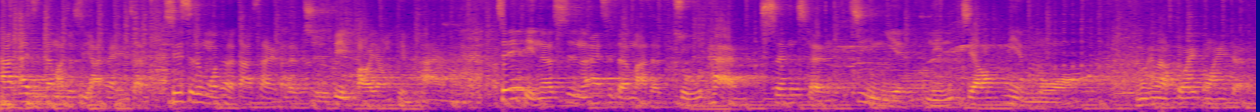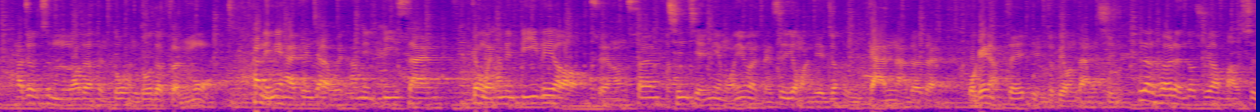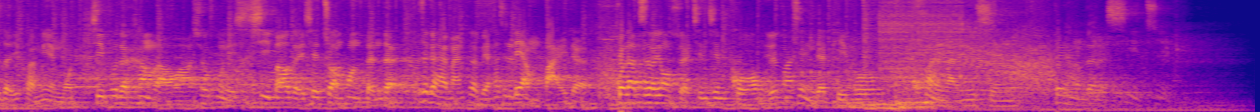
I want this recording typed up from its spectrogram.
它艾斯德玛就是亚太一站新丝路模特大赛的指定保养品牌。这一瓶呢是呢爱斯德玛的竹炭深层净颜凝胶面膜。你会看到乖乖的，它就是磨的很多很多的粉末，它里面还添加了维他命 B 三跟维他命 B 六、水杨酸清洁面膜，因为每次用完脸就很干呐、对不对？我跟你讲，这一瓶就不用担心，任何人都需要保湿的一款面膜，肌肤的抗老啊，修复你细胞的一些状况等等。这个还蛮特别，它是亮白的，过掉之后用水轻轻泼，你会发现你的皮肤焕然一新，非常的细致。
